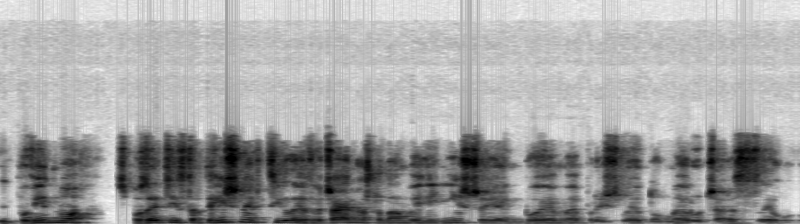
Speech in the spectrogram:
відповідно, з позиції стратегічних цілей, звичайно, що нам вигідніше, якби ми прийшли до миру через силу.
